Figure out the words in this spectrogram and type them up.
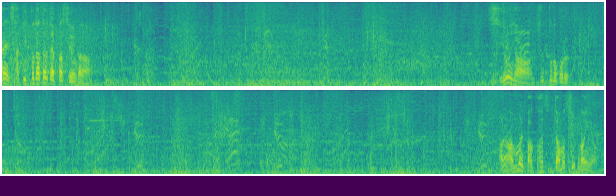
れ先っぽで当たるとやっぱ強いんかな。強いなずっと残る。あれあんまり爆発ってあんま強くないんや。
